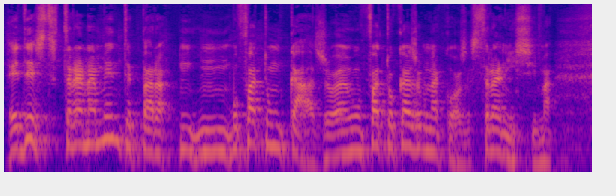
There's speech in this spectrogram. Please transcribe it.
Ed è stranamente para... Mm, mm, ho fatto un caso, eh, ho fatto caso a una cosa stranissima, che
